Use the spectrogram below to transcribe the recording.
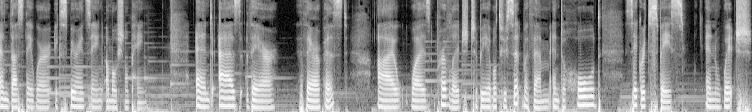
and thus they were experiencing emotional pain. And as their therapist, I was privileged to be able to sit with them and to hold sacred space in which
